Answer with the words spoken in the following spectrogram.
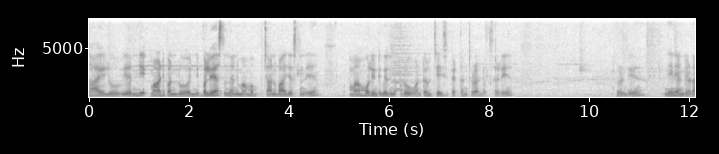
కాయలు ఇవన్నీ మాడి పండ్లు అన్నీ బలి వేస్తుందండి. మా అమ్మ చాలా బాగా చేస్తుంది. మా అమ్మ వాళ్ళ ఇంటికి వెళ్ళినప్పుడు వంటలు చేసి పెడతాను చూడండి ఒకసారి. చూడండి. నేనే అండి ఇక్కడ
